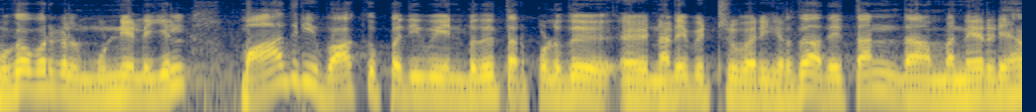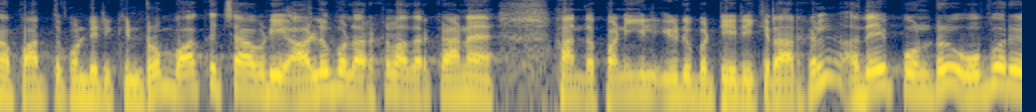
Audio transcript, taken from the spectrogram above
முகவர்கள் முன்னிலையில் மாதிரி வாக்குப்பதிவு என்பது தற்பொழுது நடைபெற்று வருகிறது. அதைத்தான் நாம் நேரடியாக பார்த்து கொண்டிருக்கின்றோம். வாக்குச்சாவடி அலுவலர்கள் அதற்கான அந்த பணியில் ஈடுபட்டிருக்கிறார்கள். அதே போன்று ஒவ்வொரு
